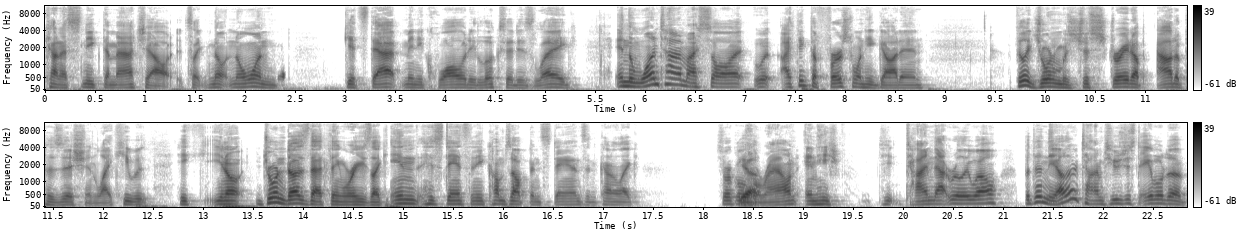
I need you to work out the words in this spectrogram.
kind of sneak the match out. It's like no no one gets that many quality looks at his leg. And the one time I saw it, I think the first one he got in, I feel like Jordan was just straight up out of position. Like he was he you know Jordan does that thing where he's like in his stance and he comes up and stands and kind of like circles Yeah. around and he he timed that really well. But then the other times he was just able to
